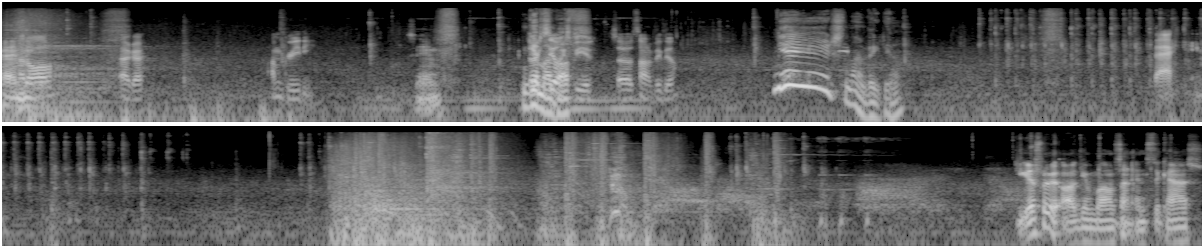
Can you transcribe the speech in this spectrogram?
And at all. Okay. I'm greedy. Same. They're my stealing buffs. speed, so it's not a big deal. Yeah, yeah, yeah, it's not a big deal. Backing. Do you guys play with Augian bombs on Instacast?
